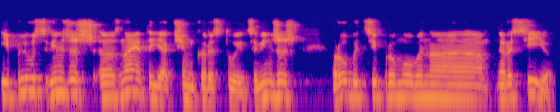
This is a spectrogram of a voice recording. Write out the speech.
І плюс він же ж е, знаєте, як чим користується? Він же ж робить ці промови на Росію.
